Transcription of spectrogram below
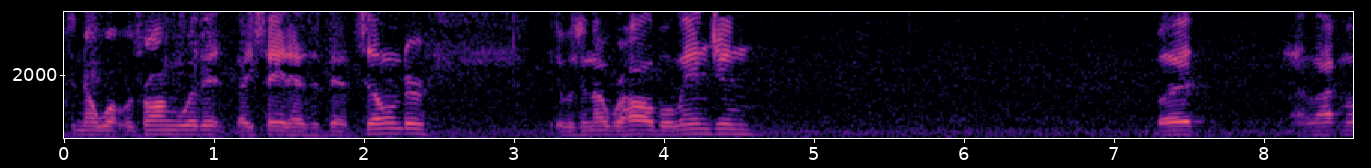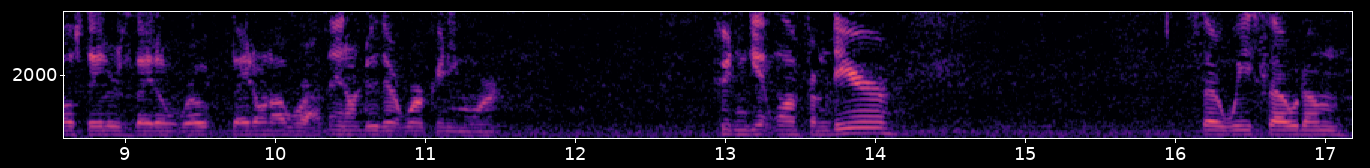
to know what was wrong with it. They say it has a dead cylinder. It was an overhaulable engine, but like most dealers, they don't ro- they don't over they don't do their work anymore. Couldn't get one from Deere, so we sold them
